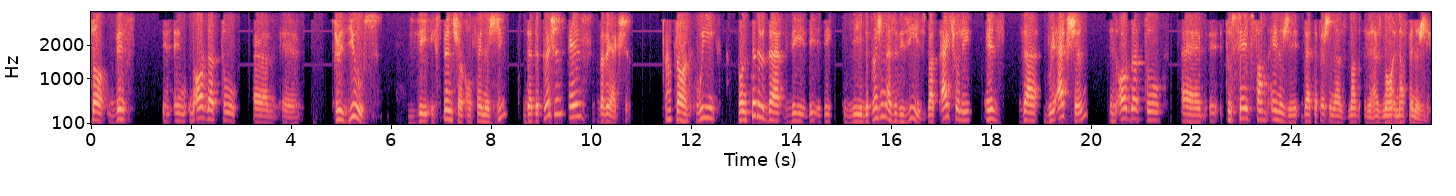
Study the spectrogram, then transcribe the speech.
So this, in, in in order to, um, uh, reduce the expenditure of energy, the depression is the reaction. Okay. So we consider that the, the, the, the depression as a disease, but actually is the reaction in order to uh, to save some energy that the person has not has no enough energy.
